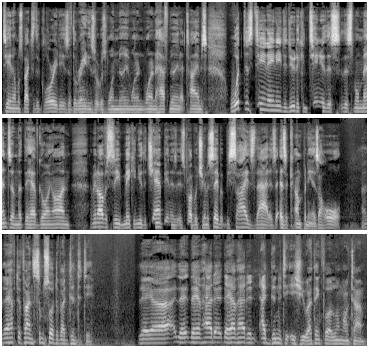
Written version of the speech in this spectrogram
TNA almost back to the glory days of the ratings, where it was one million, one and one and a half million at times. What does TNA need to do to continue this this momentum that they have going on? I mean, obviously, making you the champion is, is probably what you're going to say, but besides that, as as a company as a whole, Uh, they have to find some sort of identity. They, uh, they they have had a, they have had an identity issue, I think, for a long, long time,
